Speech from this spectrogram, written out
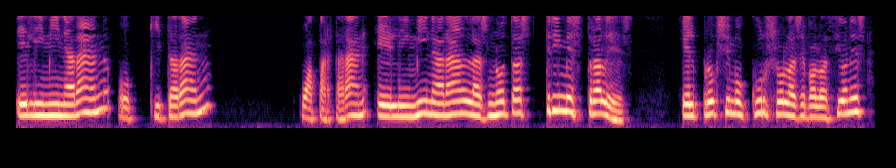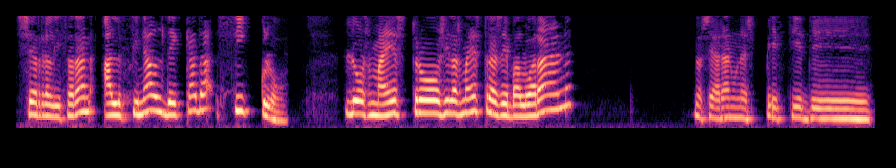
eliminarán o quitarán o apartarán, eliminarán las notas trimestrales. El próximo curso las evaluaciones se realizarán al final de cada ciclo. Los maestros y las maestras evaluarán, no sé, harán una especie de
